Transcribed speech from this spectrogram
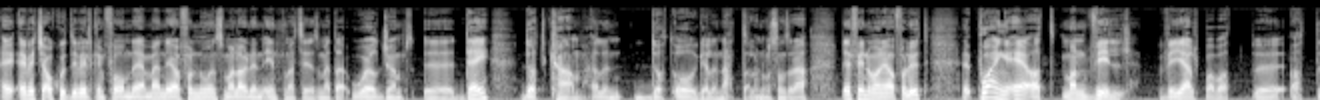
jeg, jeg vet ikke akkurat i hvilken form det er, men det er iallfall noen som har lagd en internettside som heter worldjumpday.com, eller .org eller nett eller noe sånt. som Det, er. det finner man iallfall ut. Eh, Poenget er at man vil, ved hjelp av at, eh, at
